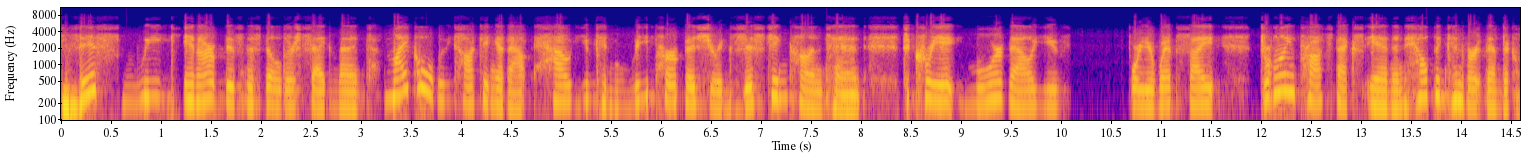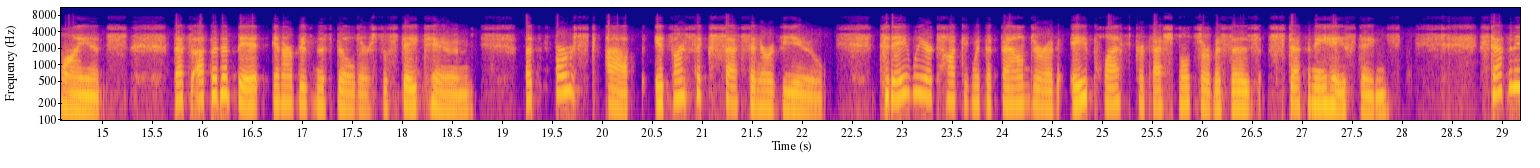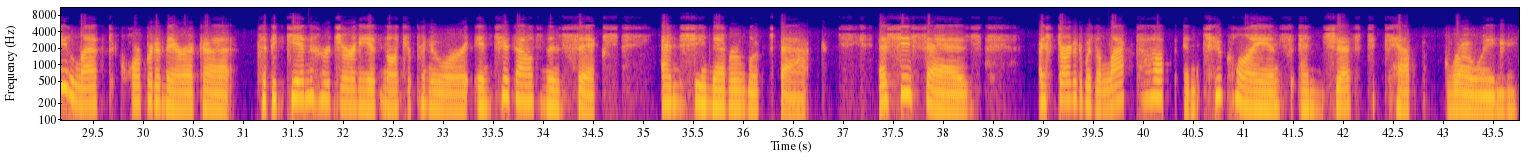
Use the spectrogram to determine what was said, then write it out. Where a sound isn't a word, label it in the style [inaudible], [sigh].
This week in our Business Builder segment, Michael will be talking about how you can repurpose your existing content to create more value for your website, drawing prospects in and helping convert them to clients. That's up in a bit in our Business Builder, so stay tuned. But first up, it's our success interview. Today we are talking with the founder of A Plus Professional Services, Stephanie Hastings. Stephanie left corporate America to begin her journey as an entrepreneur in 2006, and she never looked back. As she says, I started with a laptop and two clients and just kept growing.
